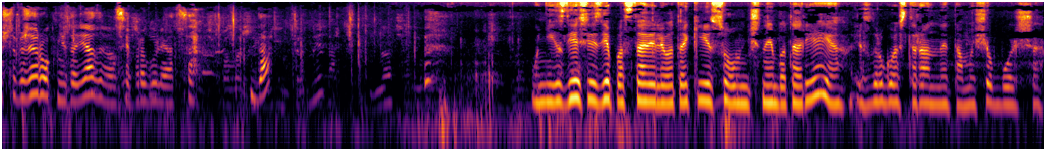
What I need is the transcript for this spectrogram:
чтобы жирок не завязывался, прогуляться. Да? У них здесь везде поставили вот такие солнечные батареи, и с другой стороны там еще больше.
